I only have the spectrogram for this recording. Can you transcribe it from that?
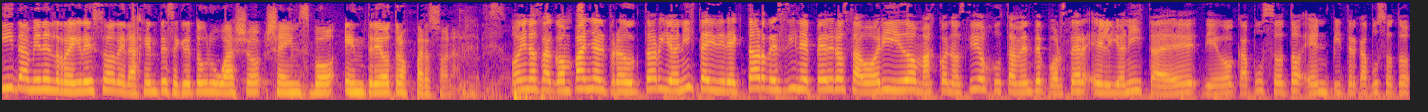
y también el regreso del agente secreto uruguayo James Bo, entre otros personajes. Hoy nos acompaña el productor, guionista y director de cine Pedro Saborido, más conocido justamente por ser el guionista de Diego Capusotto en Peter Capusotto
